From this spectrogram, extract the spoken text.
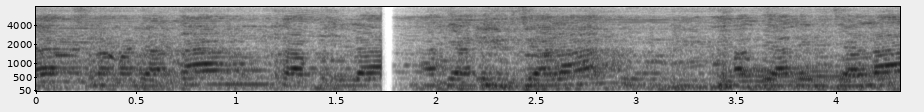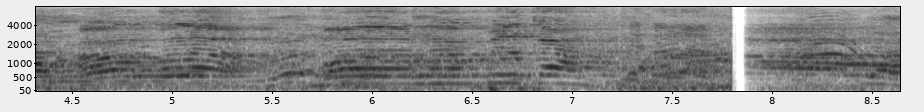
Ya, selamat datang kafilah. Hati-hati di jalan. Hati-hati di jalan. Al-Qala menampilkan Ya,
